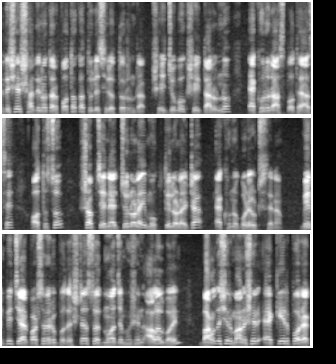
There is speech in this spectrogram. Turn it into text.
এদেশের স্বাধীনতার পতাকা তুলেছিল তরুণরা। সেই যুবক, সেই তারুণ্য এখনও রাজপথে আছে, অথচ সবচেয়ে ন্যায্য লড়াই, মুক্তি লড়াইটা এখনও গড়ে উঠছে না। বিএনপি চেয়ারপারসনের উপদেষ্টা সৈয়দ মোয়াজ্জেম হোসেন আলাল বলেন, বাংলাদেশের মানুষের একের পর এক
